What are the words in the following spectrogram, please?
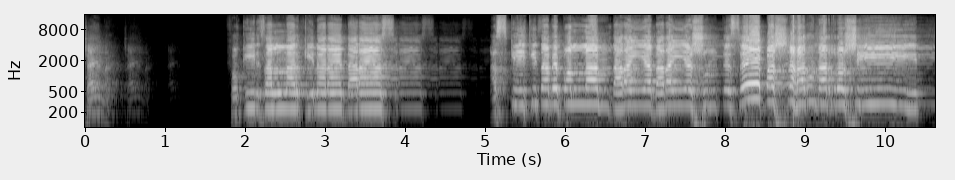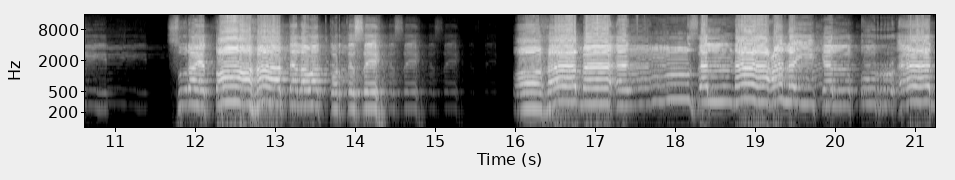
চায় না। ফকির জাল্লার কিনারায় দাঁড়ায় আছে আজকে কিতাবে পড়লাম, দাঁড়াইয়া দাঁড়াইয়া শুনতেছে বাদশাহ হারুন আর রশিদ। সূরায়ে তাহা তেলাওয়াত করতেছে। তাহা মা আনজালনা আলাইকাল কুরআন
